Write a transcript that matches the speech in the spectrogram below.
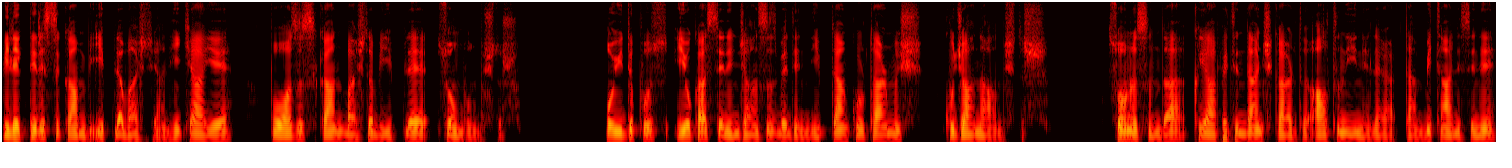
Bilekleri sıkan bir iple başlayan hikaye, boğazı sıkan başta bir iple son bulmuştur. Oidipus, Iokaste'nin cansız bedenini ipten kurtarmış, kucağına almıştır. Sonrasında kıyafetinden çıkardığı altın iğnelerden bir tanesini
